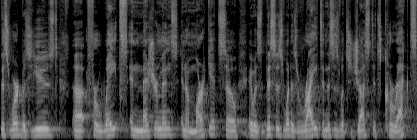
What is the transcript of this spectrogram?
This word was used uh, for weights and measurements in a market. So it was this is what is right and this is what's just. It's correct.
